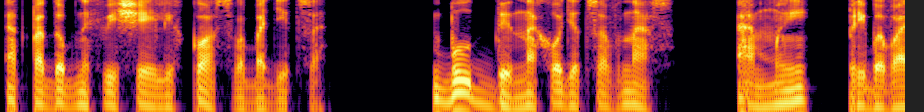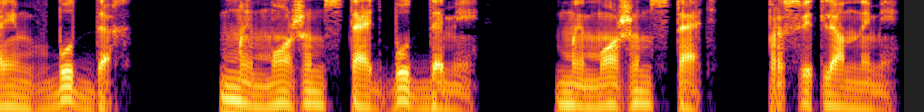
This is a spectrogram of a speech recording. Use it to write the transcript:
от подобных вещей легко освободиться. Будды находятся в нас, а мы пребываем в Буддах. Мы можем стать Буддами. Мы можем стать просветленными.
